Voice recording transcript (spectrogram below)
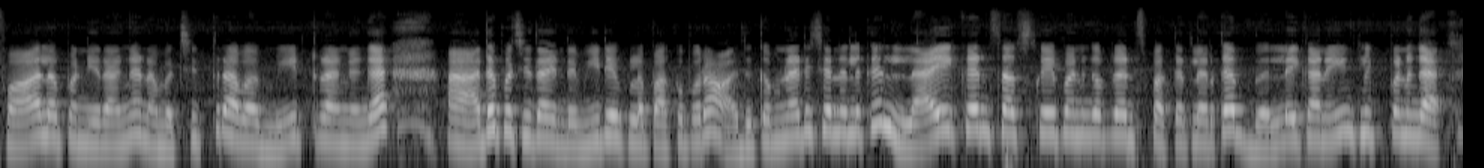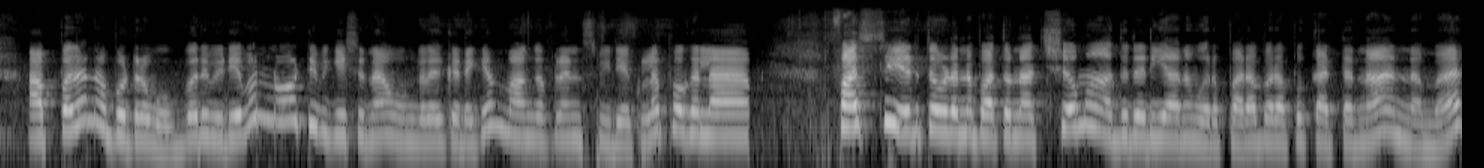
ஃபாலோ பண்ணிடுறாங்க. நம்ம சித்ராவை மீட்டுறாங்கங்க அதை பற்றி தான் இந்த வீடியோக்குள்ளே பார்க்க போகிறோம் அதுக்கு முன்னாடி சேனலுக்கு லைக் அண்ட் சப்ஸ்கிரைப் பண்ணுங்கள் ஃப்ரெண்ட்ஸ் பக்கத்தில் இருக்க பெல்லைக்கானையும் கிளிக் பண்ணுங்கள் அப்போ தான் நான் போடுற ஒவ்வொரு வீடியோவும் நோட்டிஃபிகேஷனாக உங்களுக்கு கிடைக்கும். வாங்க ஃப்ரெண்ட்ஸ் வீடியோக்குள்ளே போகலாம். ஃபஸ்ட்டு எடுத்த உடனே பார்த்தோம்னா சும்மா அதிரடியான ஒரு பரபரப்பு கட்டம் தான் நம்ம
